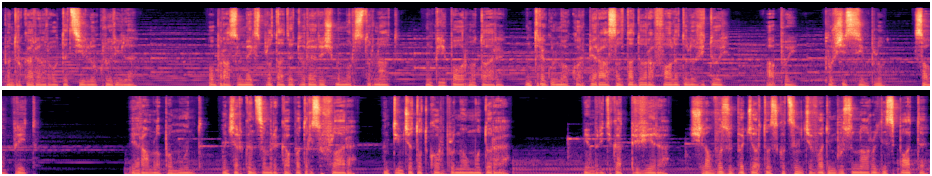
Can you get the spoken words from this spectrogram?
pentru care înrăutăți lucrurile. Obrazul meu explodat de durere și mă sturnat. În clipa următoare, întregul meu corp era asaltat de o rafală de lovituri. Apoi, pur și simplu, s-a oprit. Eram la pământ, încercând să-mi recapăt răsuflarea, în timp ce tot corpul meu mă durea. Mi-am ridicat privirea și l-am văzut pe Jordan scoțând ceva din buzunarul din spate.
